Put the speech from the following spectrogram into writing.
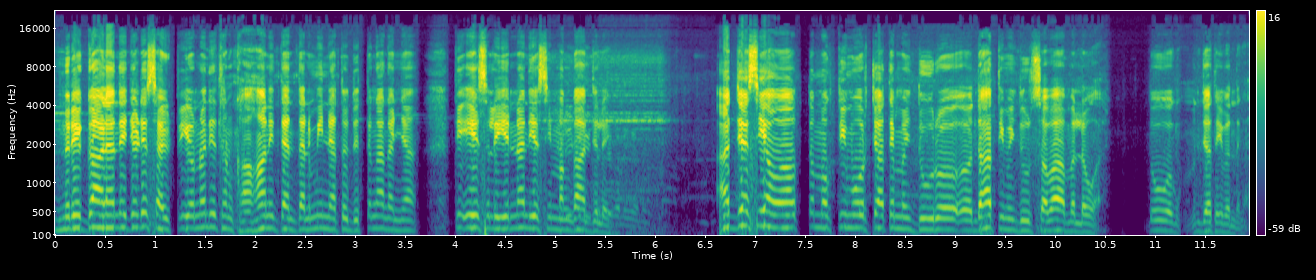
ਨਰੇਗਾ ਵਾਲਿਆਂ ਦੇ ਜਿਹੜੇ ਸੈਕਟਰੀ ਉਹਨਾਂ ਦੀ ਤਨਖਾਹਾਂ ਨਹੀਂ ਤਿੰਨ ਤਿੰਨ ਮਹੀਨਿਆਂ ਤੋਂ ਦਿੱਤੀਆਂ ਗਈਆਂ। ਤੇ ਇਸ ਲਈ ਇਹਨਾਂ ਦੀ ਅਸੀਂ ਮੰਗਾਂ ਅੱਜ ਲਈ। ਅੱਜ ਅਸੀਂ ਔਰਤ ਮੁਕਤੀ ਮੋਰਚਾ ਤੇ ਮਜ਼ਦੂਰ ਅ, ਦਿਹਾਤੀ ਮਜ਼ਦੂਰ ਸਭਾ ਵੱਲੋਂ ਆ। ਦੋ ਜਥੇਬੰਦੀਆਂ।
